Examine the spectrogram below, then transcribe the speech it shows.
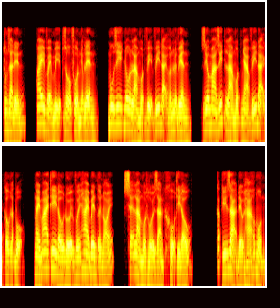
tung ra đến, quay về mịp rồ phồn niệm lên, Mujino là một vị vĩ đại huấn luyện viên, Real Madrid là một nhà vĩ đại câu lạc bộ, ngày mai thi đấu đối với hai bên tới nói, sẽ là một hồi gian khổ thi đấu. Các ký giả đều há hốc mồm.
